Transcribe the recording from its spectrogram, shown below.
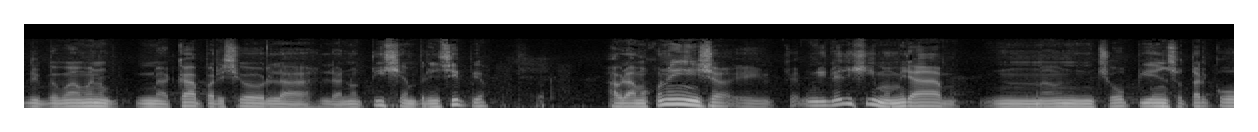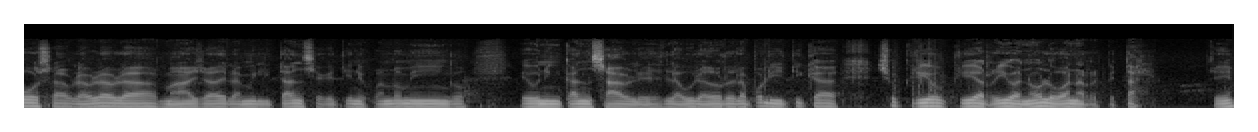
más o menos acá apareció la, noticia en principio. Hablamos con ella y, y le dijimos, mira, yo pienso tal cosa, bla, bla, bla, más allá de la militancia que tiene Juan Domingo, es un incansable laburador de la política, yo creo que arriba no lo van a respetar. ¿sí?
